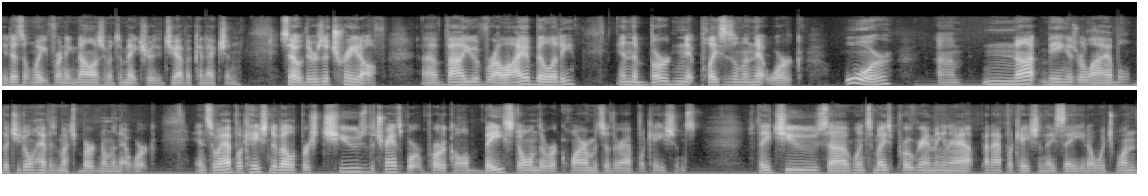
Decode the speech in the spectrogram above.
It doesn't wait for an acknowledgement to make sure that you have a connection. So there's a trade-off: value of reliability and the burden it places on the network, or um, not being as reliable, but you don't have as much burden on the network. And so application developers choose the transport protocol based on the requirements of their applications. So they choose uh, when somebody's programming an app, an application, they say, you know, which one,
